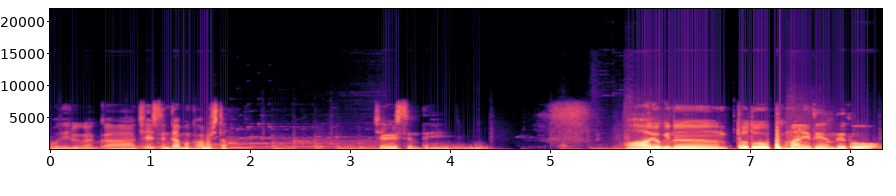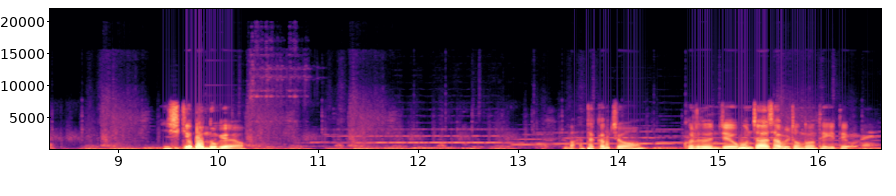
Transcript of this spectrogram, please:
어디를 갈까? 제일 센데 한번 가봅시다. 제일 센데. 아 여기는 저도 100만이 되는데도 쉽게 못 녹여요. 좀 안타깝죠. 그래도 이제 혼자 잡을 정도는 되기 때문에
